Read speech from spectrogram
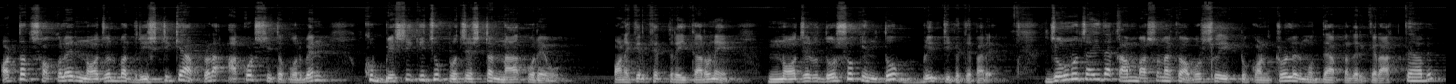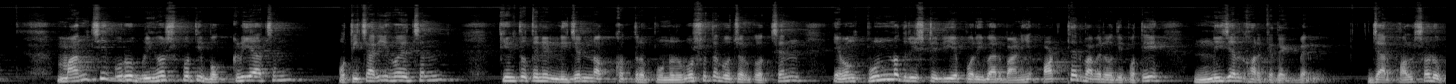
অর্থাৎ সকলের নজর বা দৃষ্টিকে আপনারা আকর্ষিত করবেন, খুব বেশি কিছু প্রচেষ্টা না করেও। অনেকের ক্ষেত্রে এই কারণে নজর দোষও কিন্তু বৃদ্ধি পেতে পারে। যৌন চাহিদা, কাম বাসনাকে অবশ্যই একটু কন্ট্রোলের মধ্যে আপনাদেরকে রাখতে হবে। মানছি গুরু বৃহস্পতি বক্রি আছেন, অতিচারী হয়েছেন, কিন্তু তিনি নিজের নক্ষত্র পুনর্বসুতে গোচর করছেন এবং পূর্ণ দৃষ্টি দিয়ে পরিবার বাণী অর্থের ভাবের অধিপতি নিজের ঘরকে দেখবেন। যার ফলস্বরূপ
